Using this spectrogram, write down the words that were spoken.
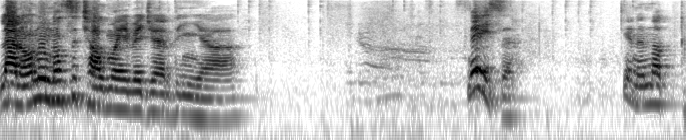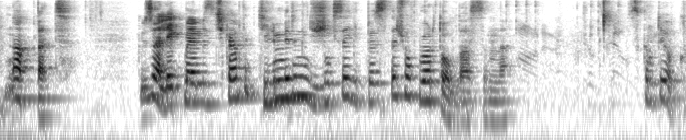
Lan onu nasıl çalmayı becerdin ya? Neyse. Gene not, not bad. Güzel ekmeğimizi çıkardık. Kilimlerin Jinx'e gitmesi de çok word oldu aslında. Sıkıntı yok.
